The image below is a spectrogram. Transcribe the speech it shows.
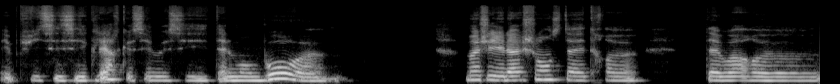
et puis c'est clair que c'est tellement beau. Moi, j'ai la chance d'être, d'avoir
